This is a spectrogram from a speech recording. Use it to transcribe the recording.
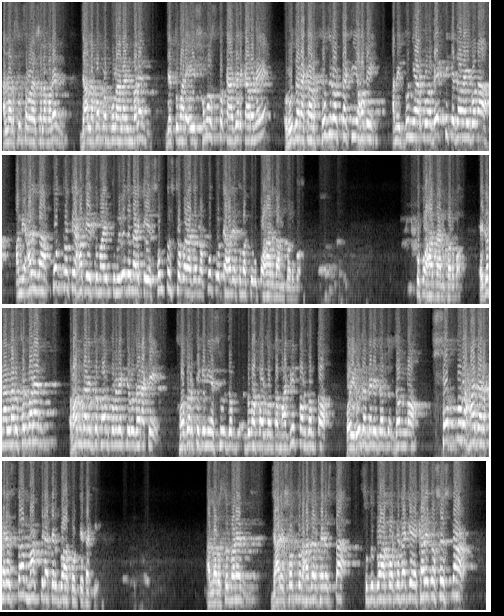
আল্লাহ রসুল সাল্লাম বলেন, যে আল্লাহ ফকরবুল আলমিন বলেন যে তোমার এই সমস্ত কাজের কারণে রোজা রাখার ফজিলতটা কি হবে? আমি দুনিয়ার কোন ব্যক্তিকে জানাইব না। আমি আল্লাহ কুদরতে হাতে তোমার তুমি রোজাদারকে সন্তুষ্ট করার জন্য কুদরতে হাতে তোমাকে উপহার দান করব। উপহার দান করব। এই জন্য আল্লাহ রসুল বলেন, রমজানের যখন কোন ব্যক্তি রোজা রাখে, ফজর থেকে নিয়ে সূর্য ডোবা পর্যন্ত, মাগরিব পর্যন্ত, ওই রোজাদারের জন্য সত্তর হাজার ফেরেস্তা মাগফিরাতের দোয়া করতে থাকে। আল্লাহ রসুল বলেন, যারে সত্তর হাজার ফেরেস্তা শুধু দোয়া করতে থাকে, এখানে তো শেষ না।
